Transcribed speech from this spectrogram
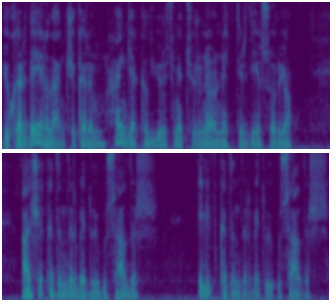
Yukarıda yer alan çıkarım hangi akıl yürütme türüne örnektir diye soruyor. Ayşe kadındır ve duygusaldır. Elif kadındır ve duygusaldır.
